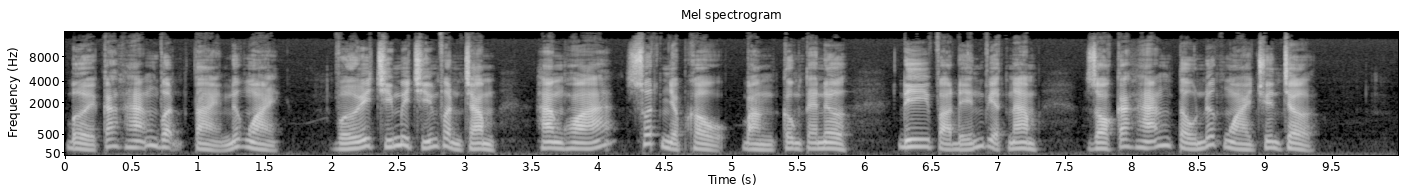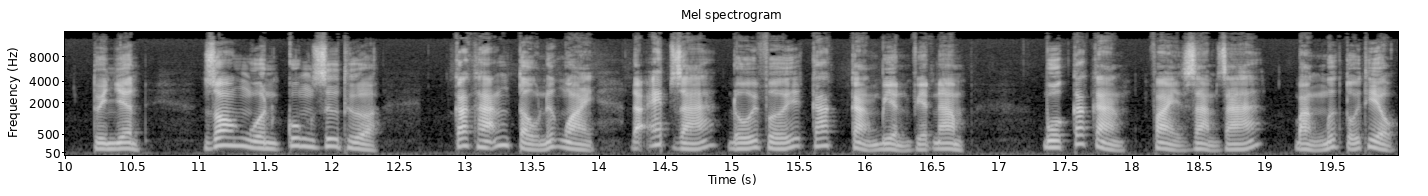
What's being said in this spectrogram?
bởi các hãng vận tải nước ngoài, với 99% hàng hóa xuất nhập khẩu bằng container đi và đến Việt Nam do các hãng tàu nước ngoài chuyên chở. Tuy nhiên, do nguồn cung dư thừa, các hãng tàu nước ngoài đã ép giá đối với các cảng biển Việt Nam, buộc các cảng phải giảm giá bằng mức tối thiểu.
